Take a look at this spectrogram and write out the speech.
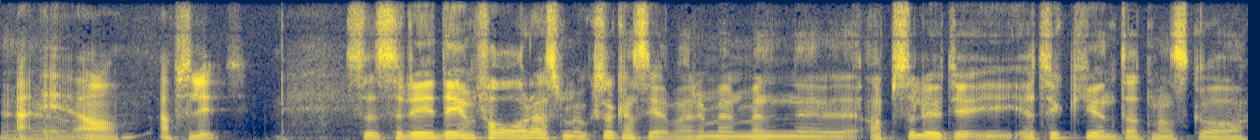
Eh, Ja, absolut. Så, så det, det är en fara som jag också kan se med det. Men, men absolut, jag, jag tycker ju inte att man ska...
